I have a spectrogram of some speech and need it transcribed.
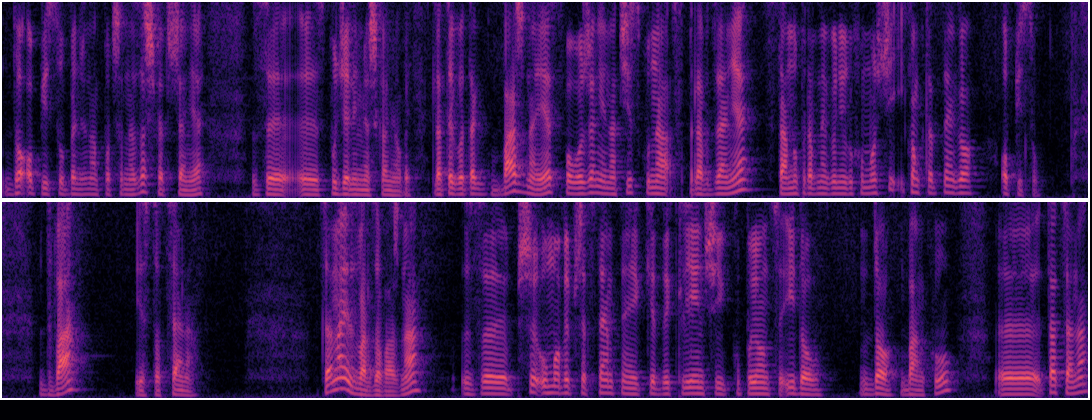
do opisu będzie nam potrzebne zaświadczenie z y, spółdzielni mieszkaniowej. Dlatego tak ważne jest położenie nacisku na sprawdzenie stanu prawnego nieruchomości i konkretnego opisu. Dwa, jest to cena. Cena jest bardzo ważna. Z, przy umowie przedstępnej, kiedy klienci kupujący idą do banku, y, ta cena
